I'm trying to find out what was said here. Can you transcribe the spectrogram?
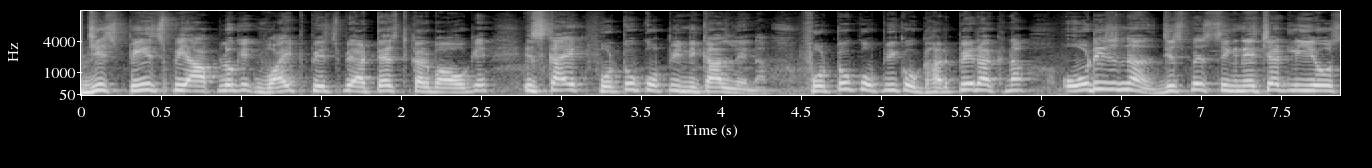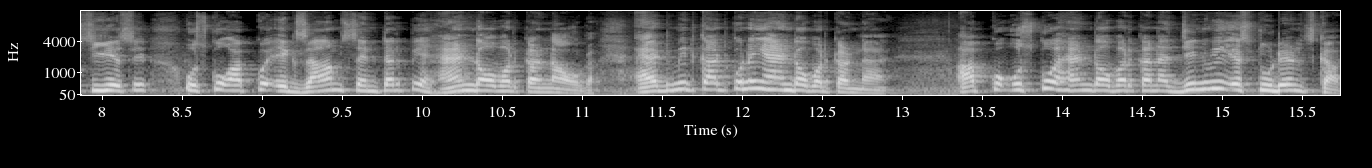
जिस पेज पे आप लोग एक व्हाइट पेज पे अटेस्ट करवाओगे, इसका एक फ़ोटो कॉपी निकाल लेना। फ़ोटो कॉपी को घर पे रखना ओरिजिनल जिस पे सिग्नेचर लिए हो सी से उसको आपको एग्ज़ाम सेंटर पे हैंड ओवर करना होगा। एडमिट कार्ड को नहीं हैंड ओवर करना है। आपको उसको हैंड ओवर करना है, जिन भी स्टूडेंट्स का।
